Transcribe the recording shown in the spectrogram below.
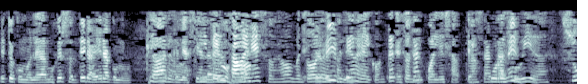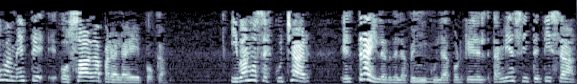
Esto como la mujer soltera era como claro, que le hacían y la pensaba en eso, ¿no? En todos los desafíos, en el contexto en el cual ella transcurre su vida. Sumamente eh, osada para la época. Y vamos a escuchar el tráiler de la mm. película, porque también sintetiza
